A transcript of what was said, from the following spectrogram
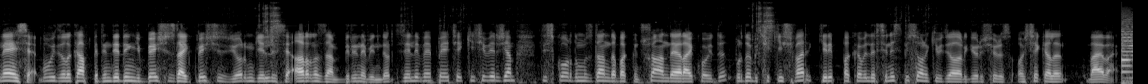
Neyse bu videoluk affedin. Dediğim gibi 500 like 500 yorum gelirse aranızdan birine 1450 VP çekişi vereceğim. Discord'umuzdan da bakın şu anda Eray koydu. Burada bir çekiş var. Girip bakabilirsiniz. Bir sonraki videolarda görüşürüz. Hoşçakalın. Bay bay.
